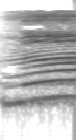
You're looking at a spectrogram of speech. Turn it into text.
ما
